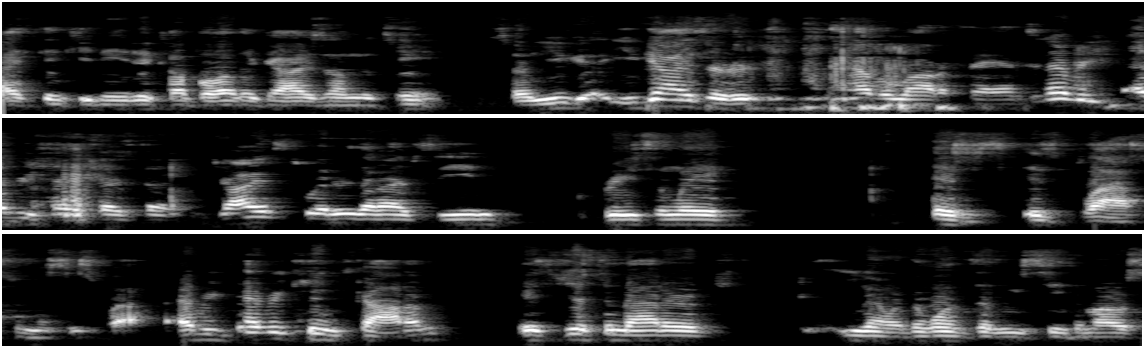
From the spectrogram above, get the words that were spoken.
I think you need a couple other guys on the team. So you you guys are have a lot of fans, and every every franchise does. Giants Twitter that I've seen recently is is blasphemous as well. Every every team's got them. It's just a matter of you know the ones that we see the most.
